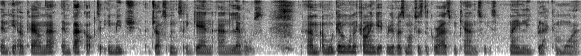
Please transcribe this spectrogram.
then hit OK on that, then back up to image, adjustments again and levels. Um, and we're going to want to try and get rid of as much as the grey as we can, so it's mainly black and white.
